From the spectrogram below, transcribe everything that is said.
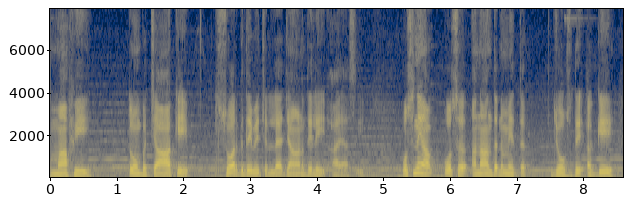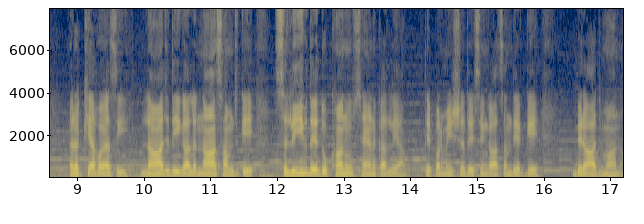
ਮਾਫੀ ਤੋਂ ਬਚਾ ਕੇ ਸਵਰਗ ਦੇ ਵਿੱਚ ਲੈ ਜਾਣ ਦੇ ਲਈ ਆਇਆ ਸੀ। ਉਸਨੇ ਉਸ ਆਨੰਦ ਨਿਮਿਤ ਜੋ ਉਸਦੇ ਅੱਗੇ ਰੱਖਿਆ ਹੋਇਆ ਸੀ, ਲਾਜ ਦੀ ਗੱਲ ਨਾ ਸਮਝ ਕੇ ਸਲੀਬ ਦੇ ਦੁੱਖਾਂ ਨੂੰ ਸਹਿਣ ਕਰ ਲਿਆ ਤੇ ਪਰਮੇਸ਼ਰ ਦੇ ਸਿੰਘਾਸਨ ਦੇ ਅੱਗੇ ਬਿਰਾਜਮਾਨ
